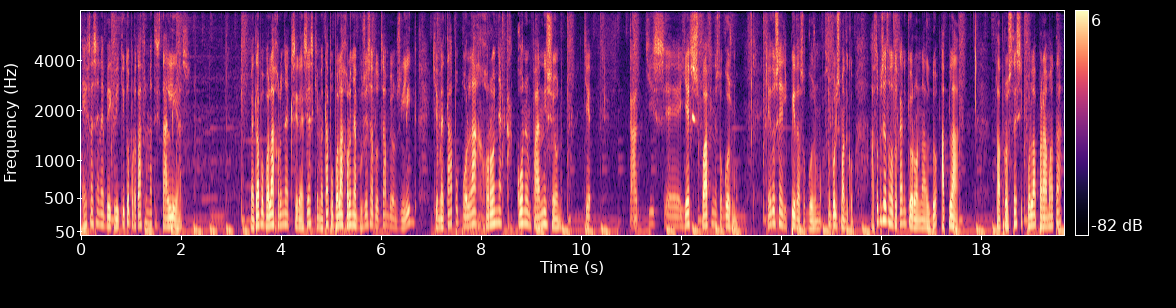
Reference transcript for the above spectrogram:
έφτασε να διεκδικεί το πρωτάθλημα της Ιταλίας. Μετά από πολλά χρόνια εξηρεσίας και μετά από πολλά χρόνια απουσίας από το Champions League και μετά από πολλά χρόνια κακών εμφανίσεων και κακής ε, γεύσης που άφηνε στον κόσμο. Και έδωσε ελπίδα στον κόσμο. Αυτό είναι πολύ σημαντικό. Αυτό πιστεύω θα το κάνει και ο Ρονάλντο. Απλά θα προσθέσει πολλά πράγματα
